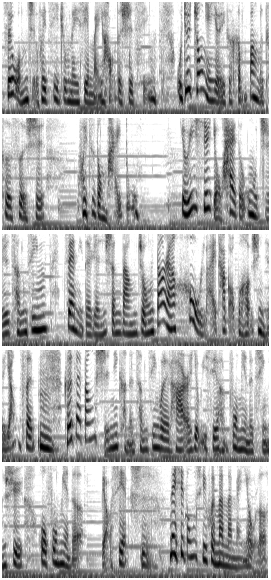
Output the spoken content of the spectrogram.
所以我们只会记住那些美好的事情。我觉得中年有一个很棒的特色是会自动排毒，有一些有害的物质曾经在你的人生当中，当然后来它搞不好是你的养分，嗯，可是，在当时你可能曾经为了它而有一些很负面的情绪或负面的表现，是那些东西会慢慢没有了，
